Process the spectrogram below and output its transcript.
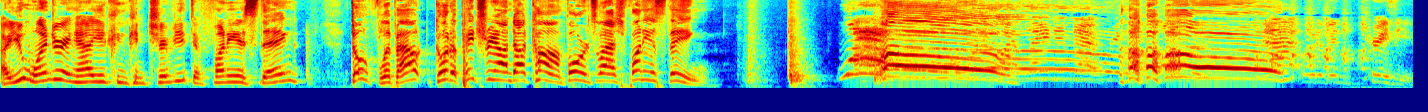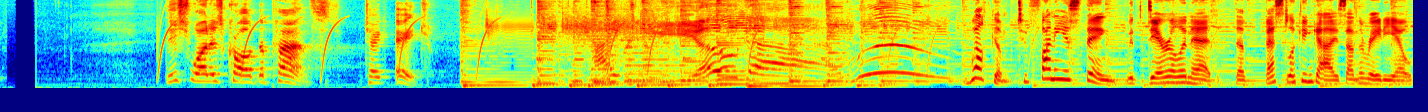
Are you wondering how you can contribute to Funniest Thing? Don't flip out. Go to patreon.com forward slash funniest thing. Whoa! Oh! That would have been crazy. This one is called The Pants. Take eight. Welcome to Funniest Thing with Darrell and Ed, the best looking guys on the radio.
